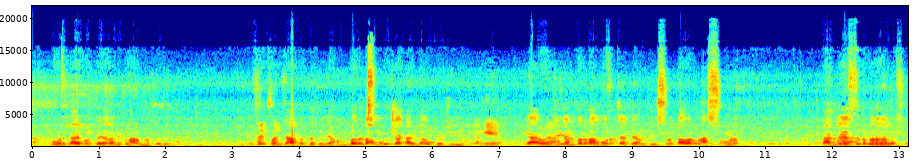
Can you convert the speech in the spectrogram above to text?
कोण काय बोलतं याला मी फार महत्त्व देतो. पण ज्या पद्धतीने हंबरडा मोर्चा काढला उद्धवजींनी त्याऐवजी हंबरडा मोर्चाच्या ऐवजी स्वतःवर आसूड काढले असते तर बरं झालं असतं.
